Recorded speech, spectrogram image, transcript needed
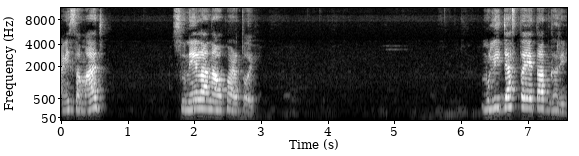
आणि समाज सुनेला नाव पाळतोय मुली जास्त येतात घरी.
